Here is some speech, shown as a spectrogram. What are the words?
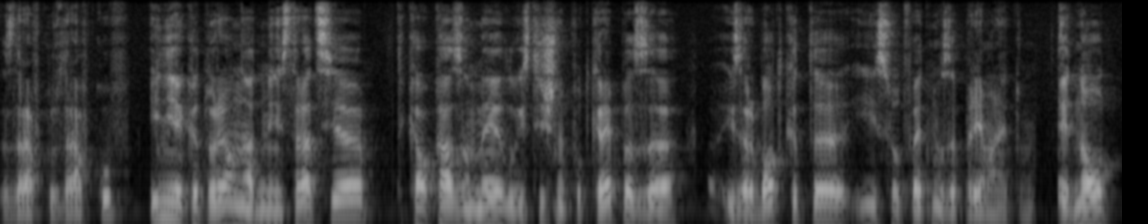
Здравко Здравков. И ние като районна администрация така оказваме логистична подкрепа за изработката и съответно за приемането му. Едно от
